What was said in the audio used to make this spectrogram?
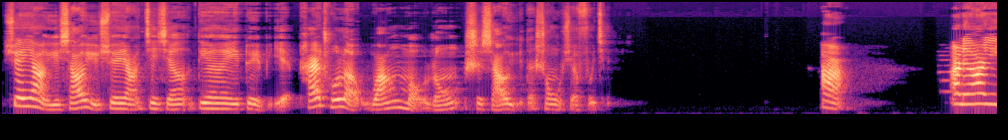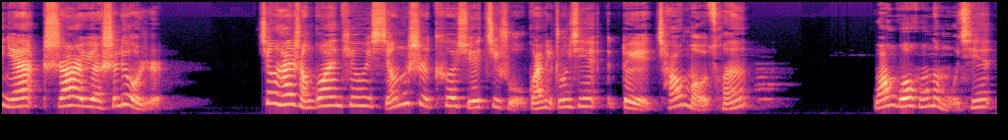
血样与小雨血样进行 DNA 对比，排除了王某荣是小雨的生物学父亲。二、二零二一年十二月十六日。青海省公安厅刑事科学技术管理中心对乔某存、王国红的母亲，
